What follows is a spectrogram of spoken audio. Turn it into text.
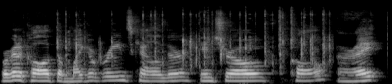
We're going to call it the microgreens calendar intro call. All right.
